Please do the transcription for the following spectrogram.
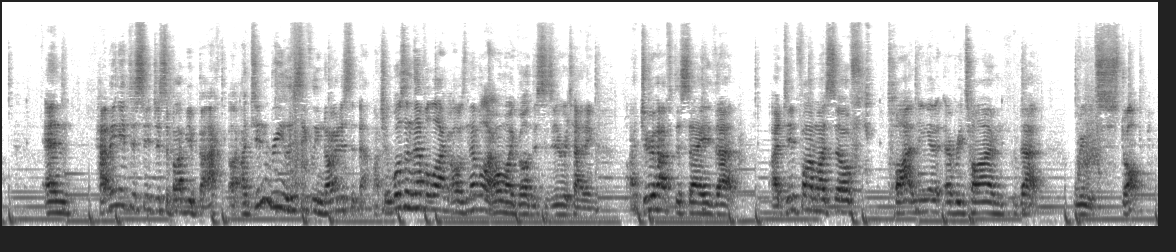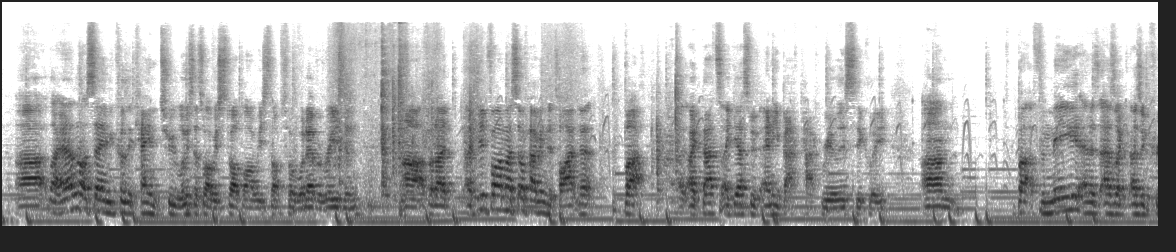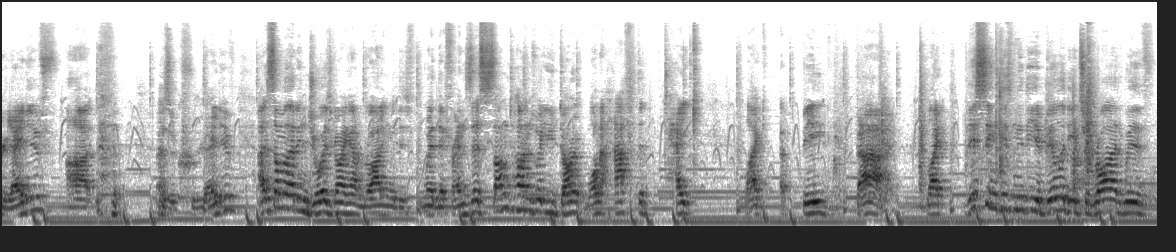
and having it to sit just above your back, like, I didn't realistically notice it that much. It wasn't never like I was never like, oh my god, this is irritating. I do have to say that I did find myself tightening it every time that we would stop uh, like, I'm not saying because it came too loose, that's why we stopped, why we stopped for whatever reason. Uh, but I, I did find myself having to tighten it. But like that's, I guess, with any backpack, realistically. Um, but for me, and as, as like as a creative, uh, as a creative, as someone that enjoys going out and riding with his, with their friends, there's sometimes where you don't want to have to take like a big bag. Like this thing gives me the ability to ride with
